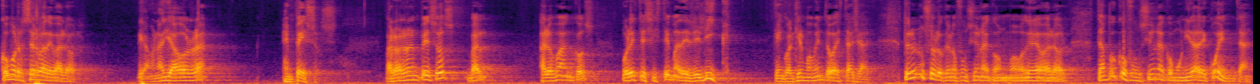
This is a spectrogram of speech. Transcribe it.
como reserva de valor. Digamos, nadie ahorra en pesos. Para ahorrar en pesos van a los bancos por este sistema de LELIC, que en cualquier momento va a estallar. Pero no solo que no funciona como moneda de valor, tampoco funciona como unidad de cuenta.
